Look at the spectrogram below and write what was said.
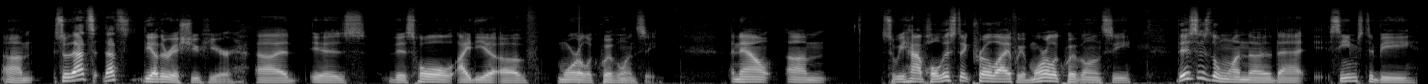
Um, so that's that's the other issue here uh, is this whole idea of moral equivalency. Now, um, so we have holistic pro life, we have moral equivalency. This is the one, though, that seems to be,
